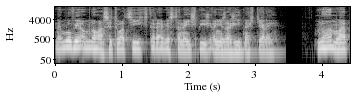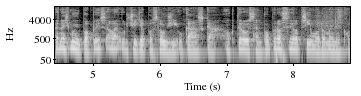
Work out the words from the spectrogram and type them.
Nemluvě o mnoha situacích, které byste nejspíš ani zažít nechtěli. Mnohem lépe než můj popis ale určitě poslouží ukázka, o kterou jsem poprosil přímo Dominiku.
